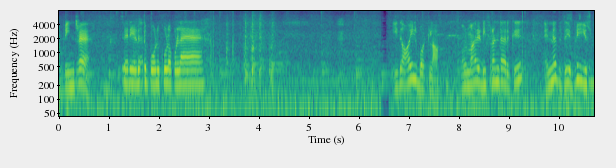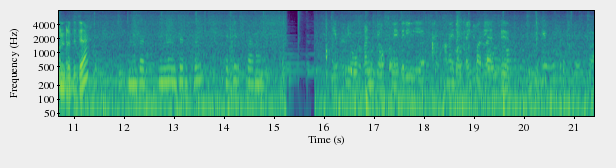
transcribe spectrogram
அப்படின்ற? சரி எடுத்து போடு கூடக்குள்ள இது ஆயில் பாட்டிலா ஒரு மாதிரி டிஃப்ரெண்ட்டாக இருக்குது என்னது இது? எப்படி யூஸ் பண்ணுறது இது? எப்படி ஓப்பன் க்ளோஸ்னே தெரியலையே. ஆனால் இது ஒரு டைப்பாரில் இருக்குது இப்படியே ஊற்றுறது இருக்கா.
